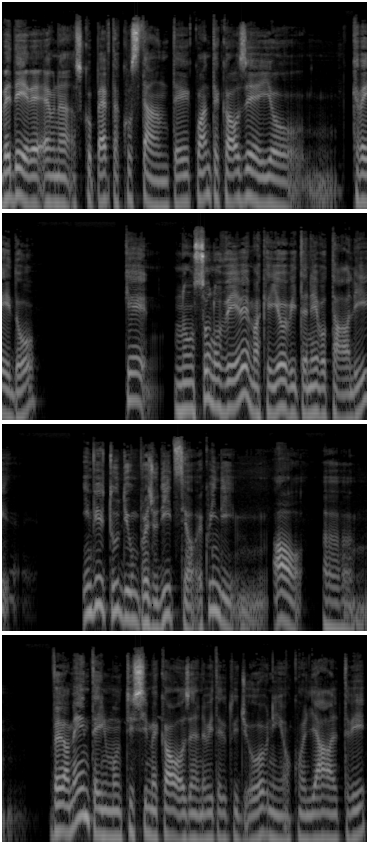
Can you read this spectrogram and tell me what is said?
vedere, è una scoperta costante, quante cose io credo che non sono vere ma che io ritenevo tali in virtù di un pregiudizio. E quindi mhmm, ho eh, veramente in moltissime cose nella vita di tutti i giorni o con gli altri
